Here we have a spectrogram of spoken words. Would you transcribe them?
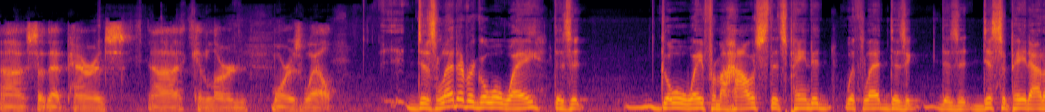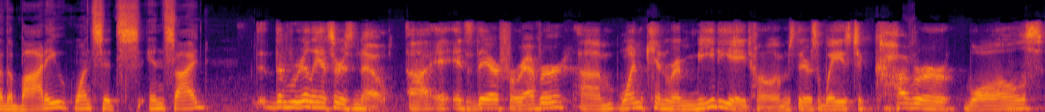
uh, so that parents uh, can learn more as well. Does lead ever go away? Does it go away from a house that's painted with lead? Does it does it dissipate out of the body once it's inside? The real answer is no. Uh, it, it's there forever. Um, one can remediate homes. There's ways to cover walls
